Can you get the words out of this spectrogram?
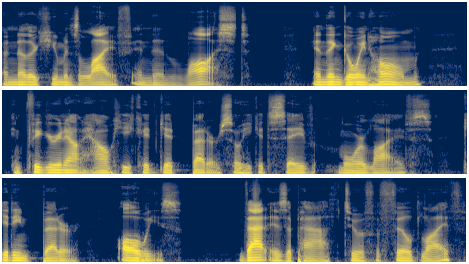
another human's life and then lost, and then going home and figuring out how he could get better so he could save more lives. Getting better, always. That is a path to a fulfilled life,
